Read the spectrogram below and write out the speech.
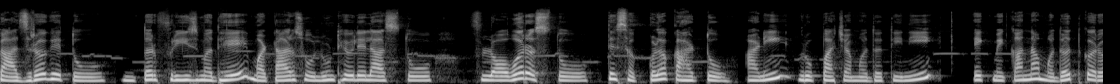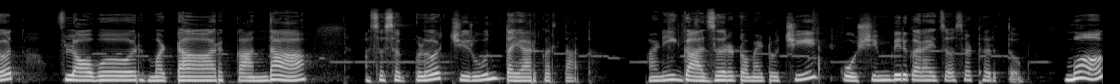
गाजरं घेतो नंतर फ्रीजमध्ये मटार सोलून ठेवलेला असतो फ्लॉवर असतो ते सगळं काढतो आणि रुपाच्या मदतीने एकमेकांना मदत करत फ्लॉवर मटार कांदा असं सगळं चिरून तयार करतात. आणि गाजर टोमॅटोची कोशिंबीर करायचं असं ठरतं. मग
